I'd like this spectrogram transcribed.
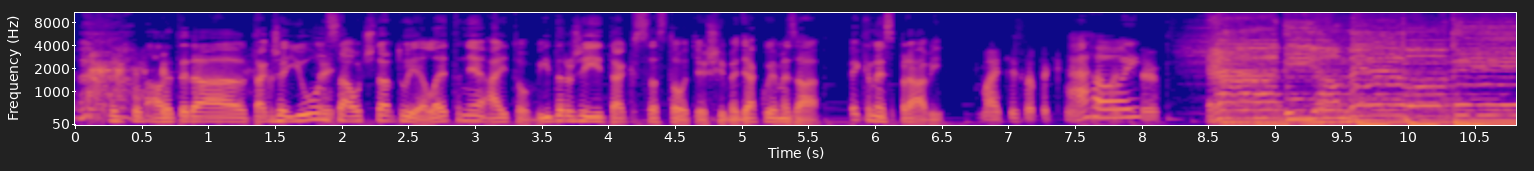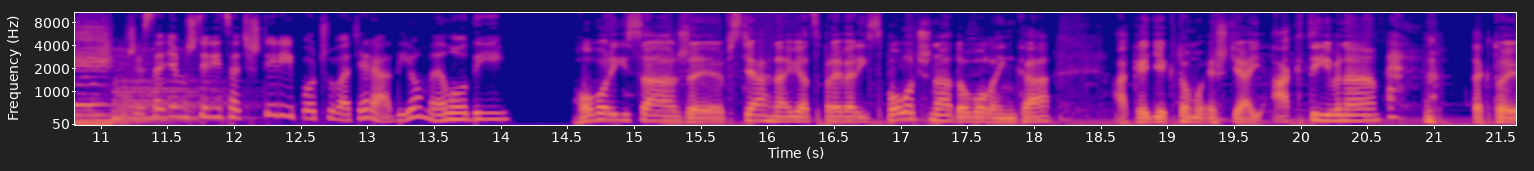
Ale teda, takže jún sa odštartuje letne, aj to vydrží, tak sa z toho tešíme. Ďakujeme za pekné správy. Majte sa pekne. Ahoj. Ahojte. Rádio Melody. Už je 7.44, počúvate Rádio Melody. Hovorí sa, že vzťah najviac preverí spoločná dovolenka a keď je k tomu ešte aj aktívna, tak to je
